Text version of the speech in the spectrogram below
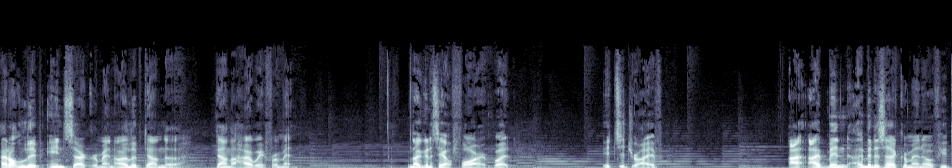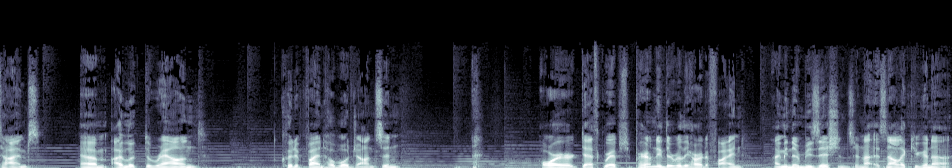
I don't live in Sacramento. I live down the down the highway from it. I'm not gonna say how far, but it's a drive. I, have been I've been to Sacramento a few times. Um, I looked around, couldn't find Hobo Johnson or Death Grips. Apparently, they're really hard to find. I mean, they're musicians. They're not. It's not like you're gonna.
